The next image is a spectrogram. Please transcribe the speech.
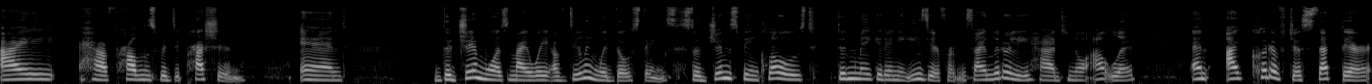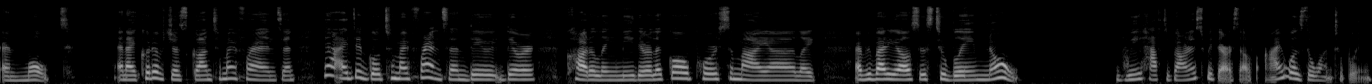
I have problems with depression and the gym was my way of dealing with those things. So gyms being closed didn't make it any easier for me. So I literally had no outlet and I could have just sat there and moped. And I could have just gone to my friends and yeah, I did go to my friends and they they were coddling me. They were like, "Oh, poor Sumaya, like everybody else is to blame." No. We have to be honest with ourselves. I was the one to blame.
